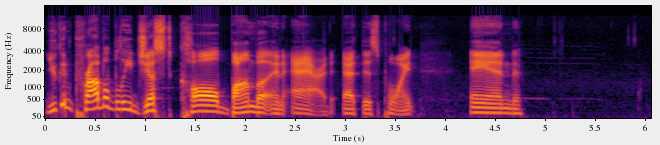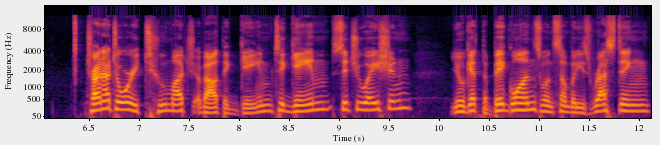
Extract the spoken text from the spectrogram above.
you can probably just call Bamba an ad at this point and try not to worry too much about the game to game situation. You'll get the big ones when somebody's resting.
